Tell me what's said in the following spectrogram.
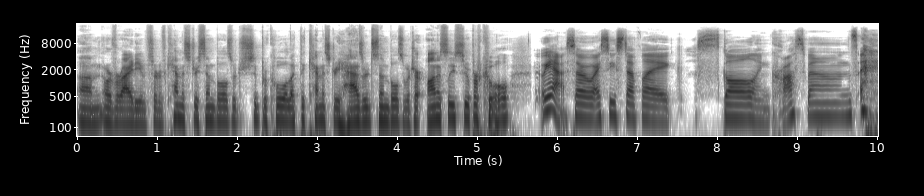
um, or a variety of sort of chemistry symbols, which are super cool, like the chemistry hazard symbols, which are honestly super cool. Oh, yeah. So I see stuff like skull and crossbones,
